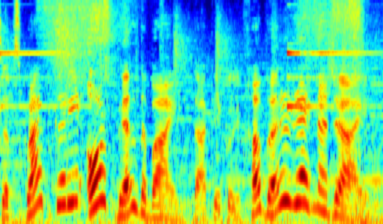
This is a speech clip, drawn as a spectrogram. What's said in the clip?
सब्सक्राइब करें और बेल दबाएँ ताकि कोई खबर रह न जाए।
